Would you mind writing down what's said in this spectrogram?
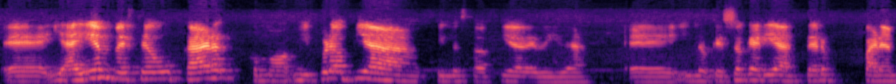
Eh, y ahí empecé a buscar como mi propia filosofía de vida eh, y lo que yo quería hacer para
